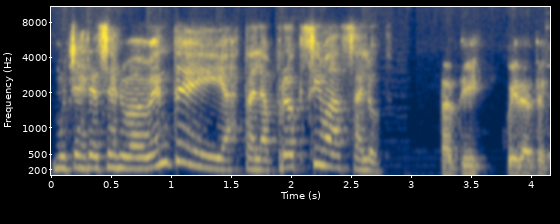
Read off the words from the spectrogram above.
Muchas gracias nuevamente y hasta la próxima. Salud. A ti, cuídate.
